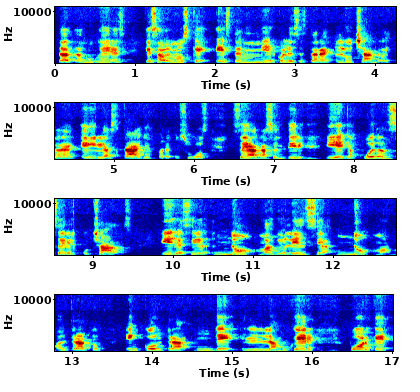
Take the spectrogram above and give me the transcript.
Tantas mujeres que sabemos que este miércoles estarán luchando, estarán en las calles para que su voz se haga sentir y ellas puedan ser escuchadas y decir no más violencia, no más maltrato en contra de la mujer, porque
